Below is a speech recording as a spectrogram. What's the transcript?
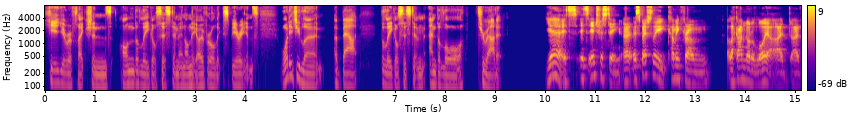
hear your reflections on the legal system and on the overall experience what did you learn about the legal system and the law throughout it yeah, it's it's interesting, uh, especially coming from like I'm not a lawyer. I, I'm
